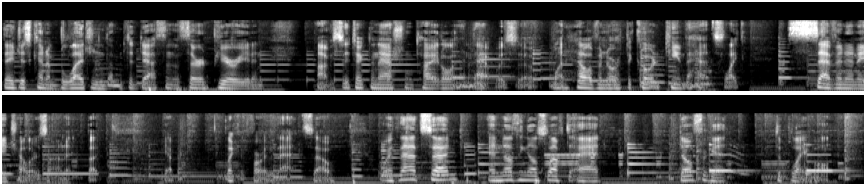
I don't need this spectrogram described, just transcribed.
they just kind of bludgeoned them to death in the third period and obviously took the national title, and that was uh, one hell of a North Dakota team that had like seven NHLers on it. But yep, looking forward to that. So, with that said, and nothing else left to add, don't forget to play ball.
